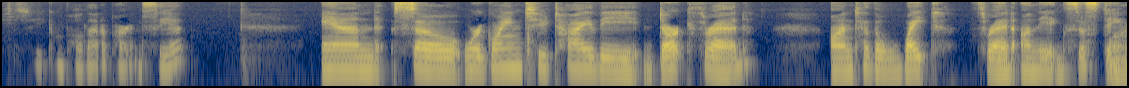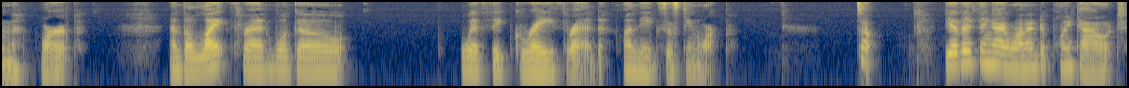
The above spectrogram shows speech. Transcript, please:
So you can pull that apart and see it. And so we're going to tie the dark thread onto the white thread on the existing warp. And the light thread will go with the gray thread on the existing warp. The other thing I wanted to point out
